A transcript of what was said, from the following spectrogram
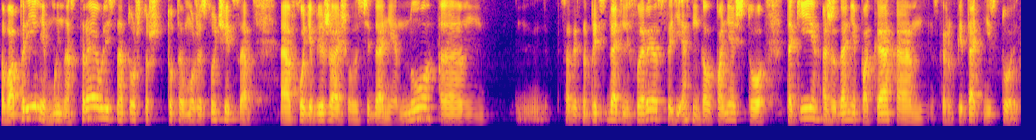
в апреле. Мы настраивались на то, что что-то может случиться э, в ходе ближайшего заседания, но эм, Соответственно, председатель ФРС ясно дал понять, что такие ожидания пока, эм, скажем, питать не стоит.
